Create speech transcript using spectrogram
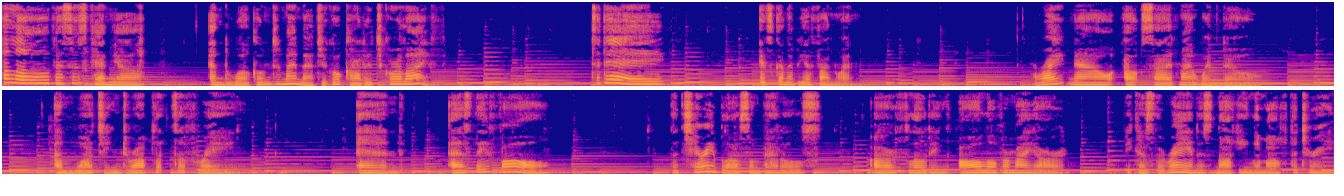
Hello, this is Kenya, and welcome to my magical cottage core life. Today, it's going to be a fun one. Right now, outside my window, I'm watching droplets of rain, and as they fall, the cherry blossom petals are floating all over my yard because the rain is knocking them off the tree.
